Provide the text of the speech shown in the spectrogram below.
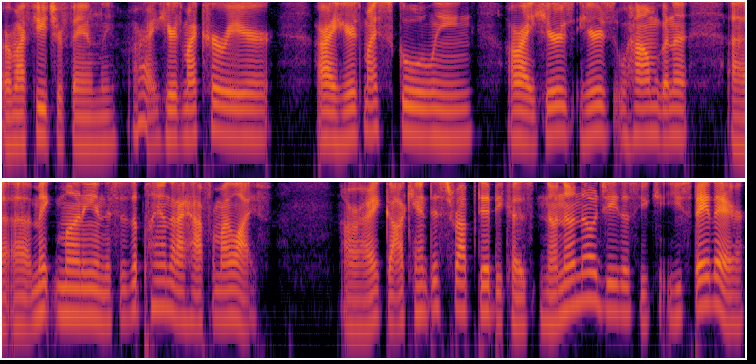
or my future family. All right. Here's my career. All right. Here's my schooling. All right. Here's, here's how I'm to uh, uh, make money. And this is the plan that I have for my life. All right. God can't disrupt it because no, no, no, Jesus, you, you stay there.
